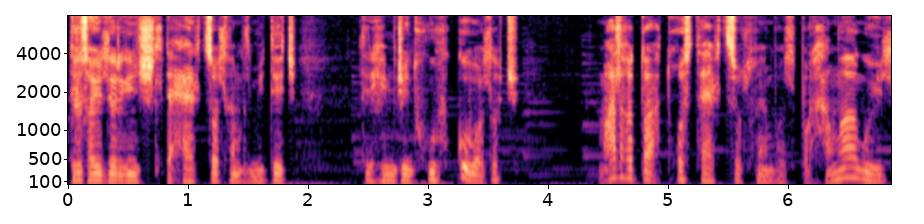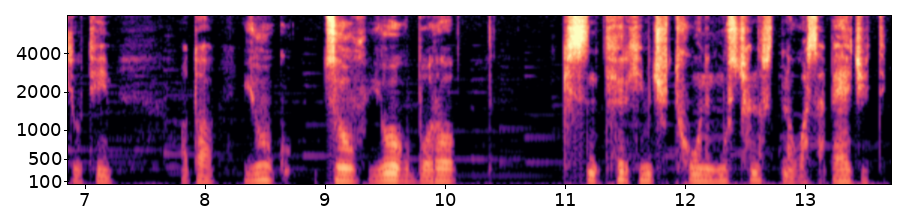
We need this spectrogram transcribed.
тэр соёл иргэншилтэй харьцуулах юм бол мэдээж тэр хэмжээнд хүрэхгүй боловч мал одоо атгуустай харьцуулах юм бол бүр хамаагүй илүү тийм одоо юуг зөв юуг буруу гэсэн тэр хэмжигдэхүүн нь мэс чанарт нь угаасаа байж идэг.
